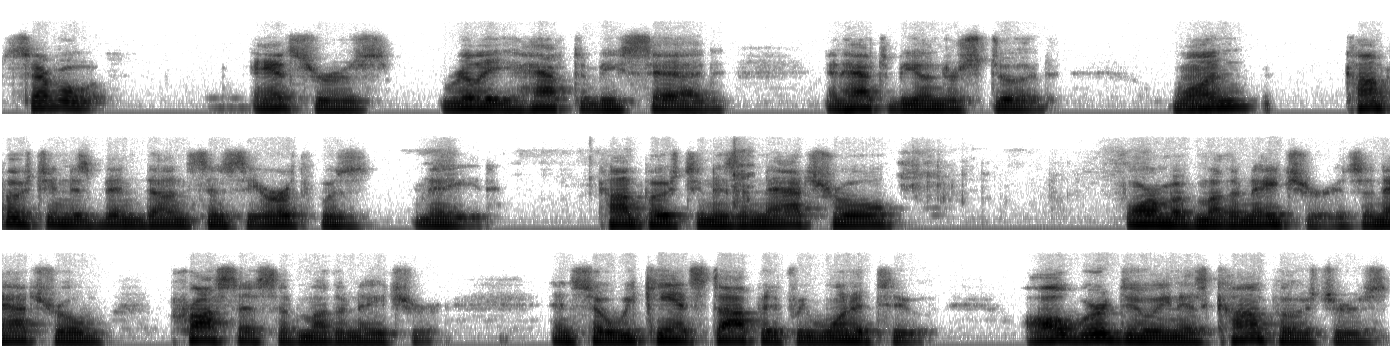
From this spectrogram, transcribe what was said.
several answers really have to be said and have to be understood. One, composting has been done since the earth was made. Composting is a natural form of Mother Nature, it's a natural process of Mother Nature. And so we can't stop it if we wanted to. All we're doing as composters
